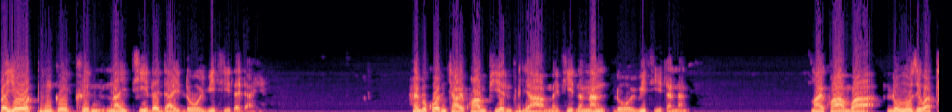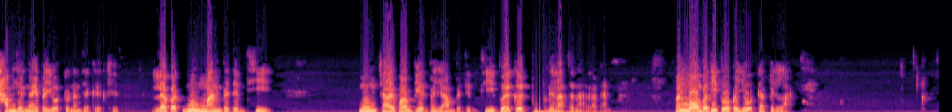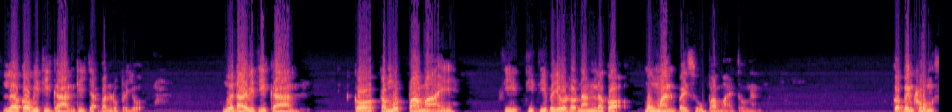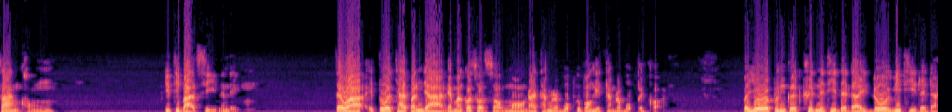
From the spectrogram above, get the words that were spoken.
ประโยชน์พึงเกิดขึ้นในที่ใด ๆ โดยวิธีใด ๆ ให้บุคคลใช้ความเพียรพยายามในที่นั้น ๆ โดยวิธีนั้นๆ หมายความว่าดูซิว่าทำยังไงประโยชน์ตัวนั้นจะเกิดขึ้น แล้วก็มุ่งมั่นไปเต็มที่ มุ่งใช้ความเพียรพยายามไปเต็มที่เพื่อให้เกิดผลในลักษณะละกัน มันมองไปที่ตัวประโยชน์น่ะเป็นหลัก แล้วก็วิธีการที่จะบรรลุประโยชน์ เมื่อได้วิธีการก็กำหนดเป้าหมาย ที่ที่ที่ประโยชน์เหล่านั้น แล้วก็มุ่งมั่นไปสู่เป้าหมายตรงนั้น ก็เป็นโครงสร้างของอิทธิบาทสี่นั่นเอง แต่ว่าไอ้ตัวใช้ปัญญาเนี่ยมันก็สอดส่องมองได้ทั้งระบบคือมองเห็นทั้งระบบไปก่อน ประโยชน์พึงเกิดขึ้นในที่ใด ๆ โดยวิธีใด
